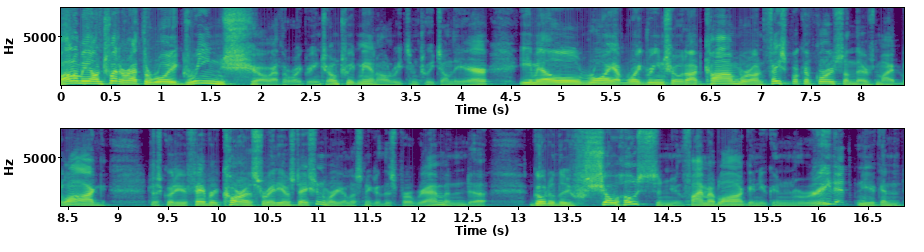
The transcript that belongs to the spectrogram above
Follow me on Twitter at The Roy Green Show. At The Roy Green Show. Tweet me and I'll read some tweets on the air. Email roy at roygreenshow.com. We're on Facebook, of course, and there's my blog. Just go to your favorite Corus radio station where you're listening to this program and uh, go to the show hosts and you'll find my blog and you can read it and you can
